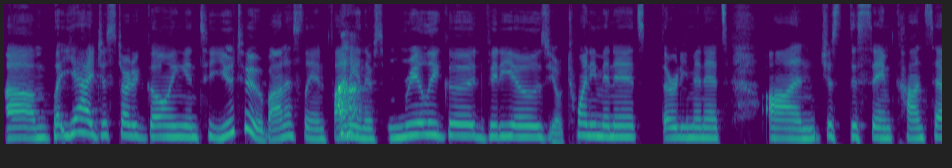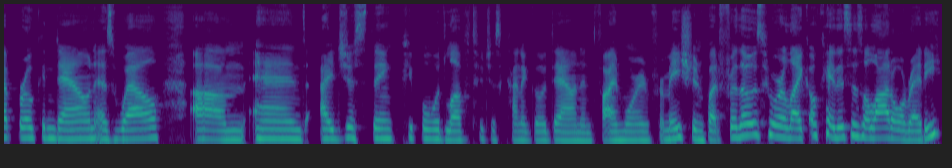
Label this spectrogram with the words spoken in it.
cool. um, but yeah, I just started going into YouTube, honestly, and finding uh-huh. there's some really good videos, you know, 20 minutes, 30 minutes on just the same concept broken down as well. Um, and I just think people would love to just kind of go down and find more information. But for those who are like, okay, this is a lot already.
